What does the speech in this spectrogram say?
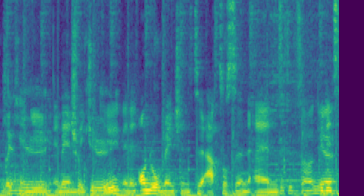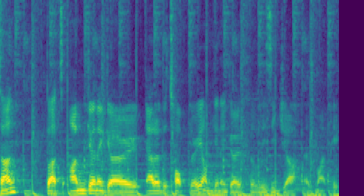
Kean Kean Yew, and then Lee Cheuk Yiu. And then honorable mentions to Axelsen and Vitidsarn, yeah. Vitidsarn. But I'm gonna go out of the top three. I'm gonna go for Lee Zii Jia as my pick.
